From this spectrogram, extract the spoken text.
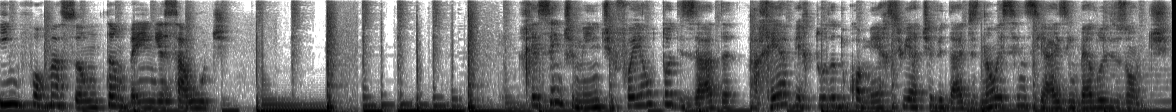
Informação também é saúde. Recentemente foi autorizada a reabertura do comércio e atividades não essenciais em Belo Horizonte.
